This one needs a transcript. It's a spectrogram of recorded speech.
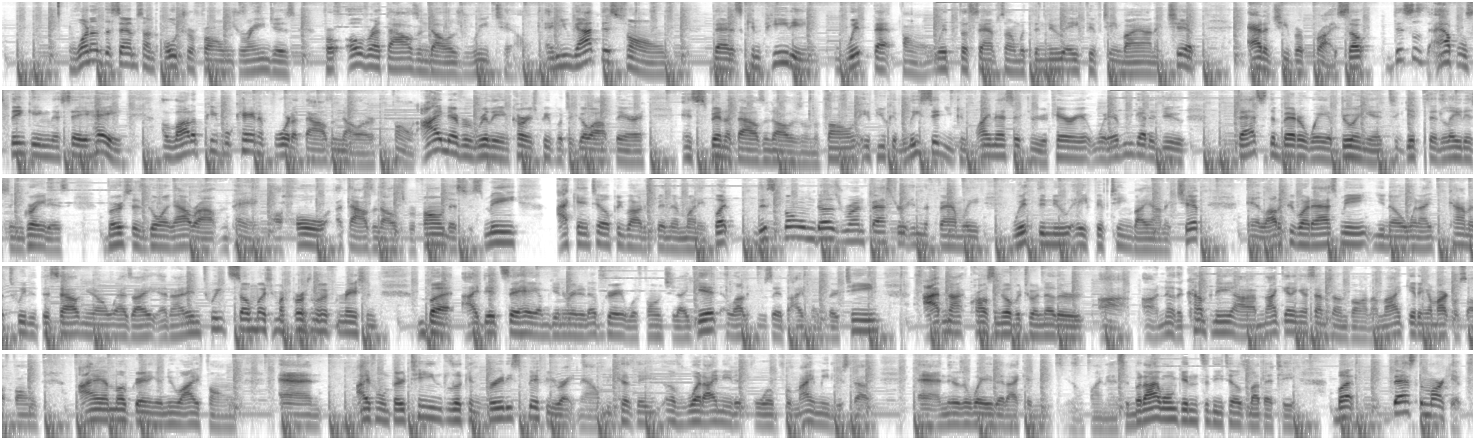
one of the Samsung Ultra phones ranges for over a thousand dollars retail, and you got this phone that is competing with that phone, with the Samsung, with the new A15 Bionic chip at a cheaper price. So this is Apple's thinking that say, hey, a lot of people can't afford a thousand dollar phone. I never really encourage people to go out there and spend a thousand dollars on the phone. If you can lease it, you can finance it through your carrier, whatever you got to do. That's the better way of doing it to get the latest and greatest versus going out route and paying a whole a thousand dollars per phone. That's just me. I can't tell people how to spend their money, but this phone does run faster in the family with the new A15 Bionic chip. And a lot of people had asked me, you know, when I kind of tweeted this out, you know, as I and I didn't tweet so much of my personal information, but I did say, hey, I'm getting ready to upgrade. What phone should I get? A lot of people say the iPhone 13. I'm not crossing over to another uh, another company. I'm not getting a Samsung phone. I'm not getting a Microsoft phone. I am upgrading a new iPhone, and iPhone 13 is looking pretty spiffy right now because they of what I need it for for my media stuff. And there's a way that I can, you know, finance it. But I won't get into details about that T. But that's the market.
